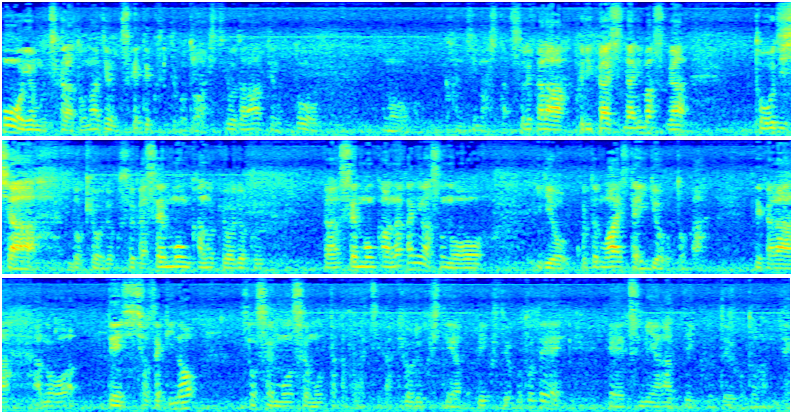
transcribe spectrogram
本を読む力と同じようにつけていくってことは必要だなということをあの感じました。それから繰り返しになりますが当事者の協力それから専門家の協力専門家の中にはその医療子供を愛した医療とかそれからあの電子書籍のその専門性を持った方たちが協力してやっていくということで、えー積み上がっていくということなんで、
